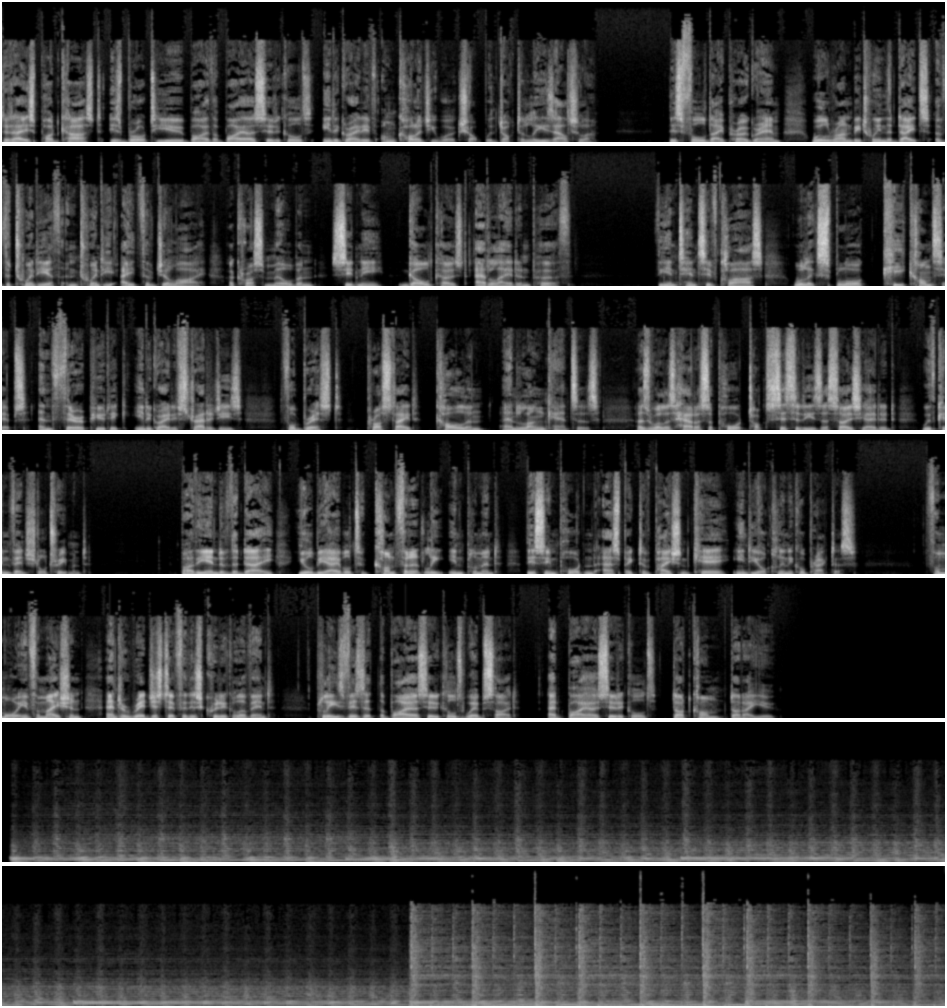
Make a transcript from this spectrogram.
Today's podcast is brought to you by the Bioceuticals Integrative Oncology Workshop with Dr. Lise Alschuler. This full day program will run between the dates of the 20th and 28th of July across Melbourne, Sydney, Gold Coast, Adelaide, and Perth. The intensive class will explore key concepts and therapeutic integrative strategies for breast, prostate, colon, and lung cancers, as well as how to support toxicities associated with conventional treatment. By the end of the day, you'll be able to confidently implement this important aspect of patient care into your clinical practice. For more information and to register for this critical event, please visit the Bioceuticals website at bioceuticals.com.au.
